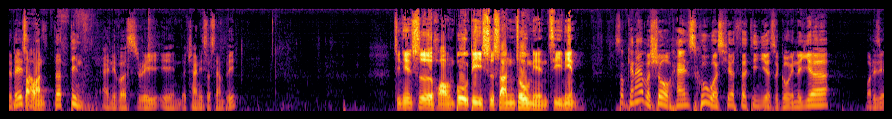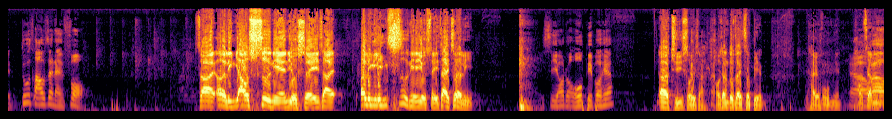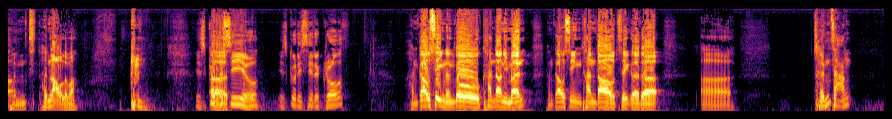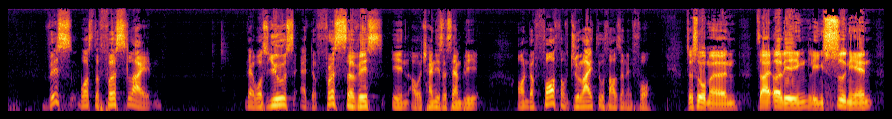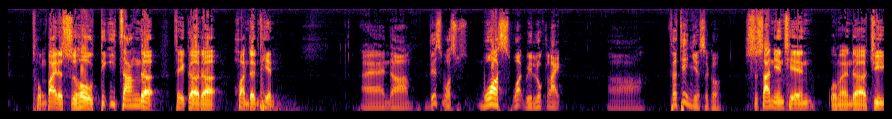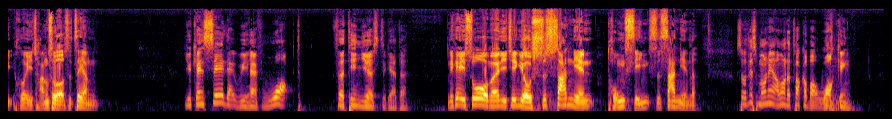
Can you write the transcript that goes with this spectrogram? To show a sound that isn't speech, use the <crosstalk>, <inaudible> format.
早 our 安 13th anniversary in the Chinese Assembly. 今天是华文部第十三周年纪念。So, can I have a show of hands? Who was here 13 years ago in the year, what is it, 2004? 在二零幺四年，有谁在？二零零四年有谁在这里？You see all the old people here? 呃，举手一下，好像都在这边，还有后面好像很很老了吗？It's good to Uh, see you. It's good to see the growth. 很高兴能够看到你们，很高兴看到这个的呃成长。 This was the first slide that was used at the first service in our Chinese Assembly on the 4th of July 2004. 这是我们在二零零四年崇拜的时候第一张的这个的幻灯片。 And um, this was, was what we looked like uh, 13 years ago. 十三年前，我们的聚会场所是这样 You can say that we have walked 13 years together. 你可以说我们已经有十三年同行，十三年了。 So this morning I want to talk about walking.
